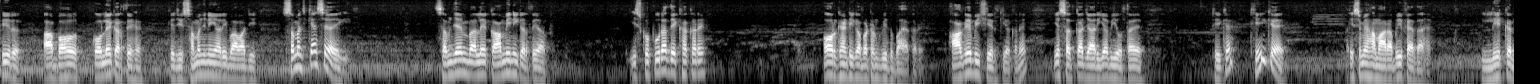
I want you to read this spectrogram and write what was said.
फिर आप बहुत कॉले करते हैं कि जी समझ नहीं आ रही बाबा जी समझ कैसे आएगी? समझने वाले काम ही नहीं करते आप। इसको पूरा देखा करें और घंटी का बटन भी दबाया करें। आगे भी शेयर किया करें। ये सदका जारिया भी होता है। ठीक है? ठीक है। इसमें हमारा भी फ़ायदा है। लेकिन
